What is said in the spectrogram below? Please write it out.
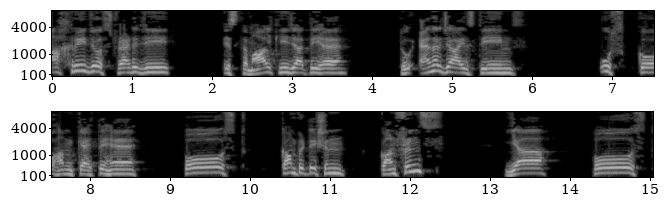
آخری جو اسٹریٹجی استعمال کی جاتی ہے ٹو اینرجائز ٹیمس اس کو ہم کہتے ہیں پوسٹ کمپٹیشن کانفرنس یا پوسٹ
